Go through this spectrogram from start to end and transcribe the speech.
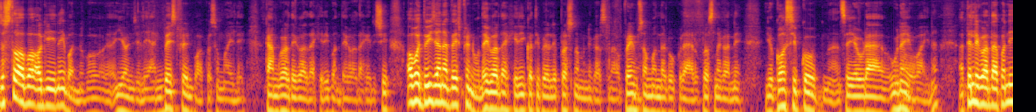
जस्तो अब अघि नै भन्नुभयो यन्जीले हामी बेस्ट फ्रेन्ड भएको छौँ अहिले। काम गर्दै गर्दाखेरि भन्दै गर्दाखेरि चाहिँ अब दुईजना बेस्ट फ्रेन्ड हुँदै गर्दाखेरि कतिपयले प्रश्न पनि गर्छन्। अब प्रेम सम्बन्धको कुराहरू प्रश्न गर्ने यो गसिपको चाहिँ एउटा ऊ नै हो होइन? त्यसले गर्दा पनि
